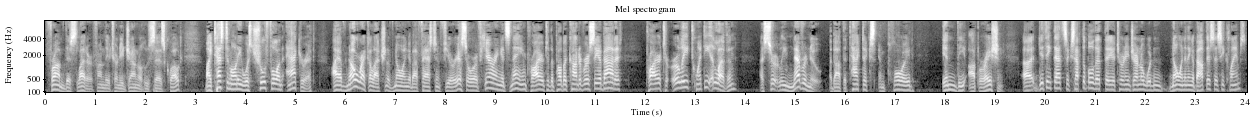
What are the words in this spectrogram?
from this letter from the Attorney General who says, quote, My testimony was truthful and accurate. I have no recollection of knowing about Fast and Furious or of hearing its name prior to the public controversy about it. Prior to early 2011, I certainly never knew about the tactics employed in the operation. Uh, do you think that's acceptable that the Attorney General wouldn't know anything about this as he claims?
